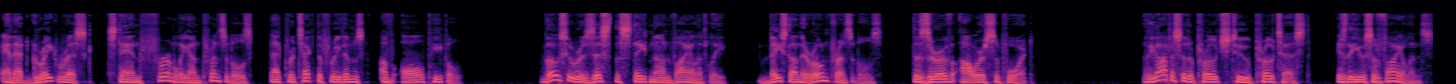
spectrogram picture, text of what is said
and at great risk stand firmly on principles that protect the freedoms of all people. Those who resist the state nonviolently, based on their own principles, deserve our support. The opposite approach to protest is the use of violence.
